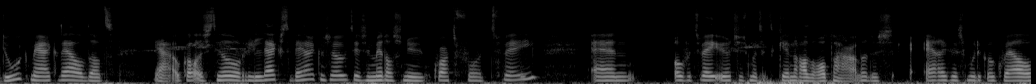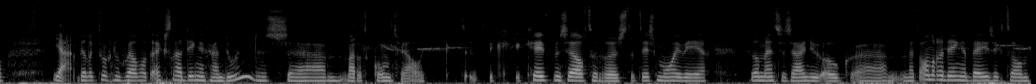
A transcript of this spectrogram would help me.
doe. Ik merk wel dat, ja, ook al is het heel relaxed werken zo. Het is inmiddels nu kwart voor twee. En over twee uurtjes moet ik de kinderen alweer ophalen. Dus ergens moet ik ook wel, ja, wil ik toch nog wel wat extra dingen gaan doen. Dus, uh, maar dat komt wel. Ik, ik, geef mezelf de rust. Het is mooi weer. Veel mensen zijn nu ook uh, met andere dingen bezig dan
